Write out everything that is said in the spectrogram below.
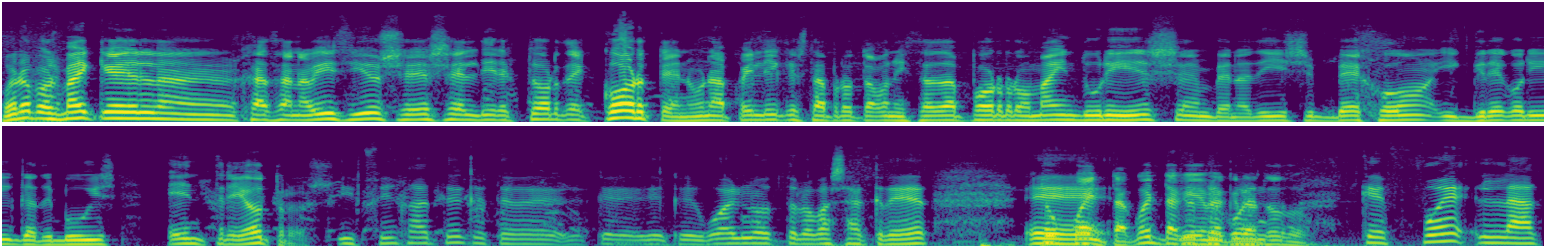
Bueno, pues Michael eh, Hazanavicius es el director de Corten, una peli que está protagonizada por Romain Duris, Benedict Bejo y Gregory Gadebois, entre otros. Y fíjate que, te- que- que igual no te lo vas a creer. Tú cuenta, cuenta que yo yo me creo todo. Que fue la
